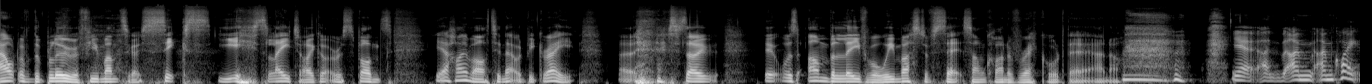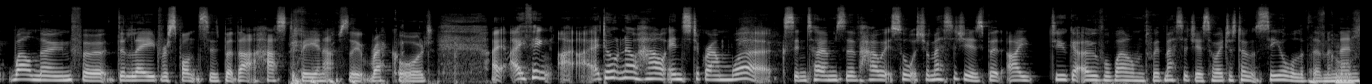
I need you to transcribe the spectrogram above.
out of the blue a few months ago six years later i got a response yeah hi martin that would be great uh, so it was unbelievable. We must have set some kind of record there, Anna. yeah, I'm I'm quite well known for delayed responses, but that has to be an absolute record. I, I think I, I don't know how Instagram works in terms of how it sorts your messages, but I do get overwhelmed with messages, so I just don't see all of them, of and then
